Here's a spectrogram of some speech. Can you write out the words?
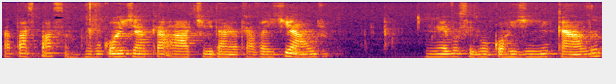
da participação. Eu vou corrigir a, atividade através de áudio, né? Vocês vão corrigir em casa.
